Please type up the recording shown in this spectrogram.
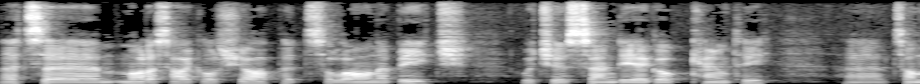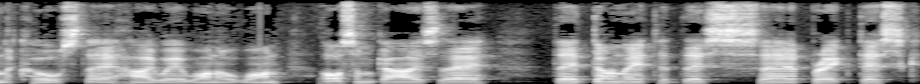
that's a motorcycle shop at Solana Beach, which is San Diego County. Uh, it's on the coast there, Highway 101. Awesome guys there. They donated this uh, brake disc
